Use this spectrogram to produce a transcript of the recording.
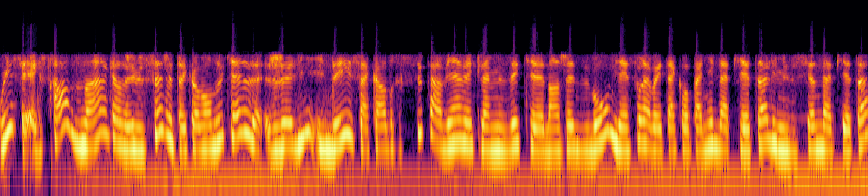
Oui, c'est extraordinaire. Quand j'ai vu ça, j'étais comme, mon Dieu, quelle jolie idée. Ça cadre super bien avec la musique d'Angèle Dubois. Bien sûr, elle va être accompagnée de la Pieta, les musiciennes de la Pieta.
